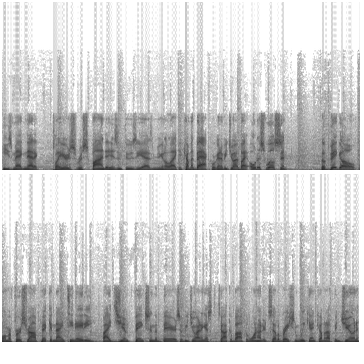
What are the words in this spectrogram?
he's magnetic. Players respond to his enthusiasm. You're going to like it. Coming back, we're going to be joined by Otis Wilson, the Big O, former first round pick in 1980 by Jim Finks and the Bears. He'll be joining us to talk about the 100 celebration weekend coming up in June.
